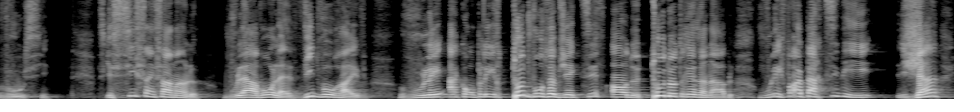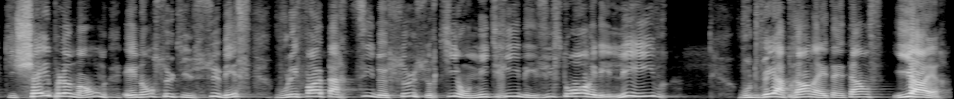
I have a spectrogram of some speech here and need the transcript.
vous aussi. Parce que si, sincèrement, là, vous voulez avoir la vie de vos rêves, vous voulez accomplir tous vos objectifs hors de tout doute raisonnable, vous voulez faire partie des gens qui shapent le monde et non ceux qui le subissent, vous voulez faire partie de ceux sur qui on écrit des histoires et des livres, vous devez apprendre à être intense hier.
